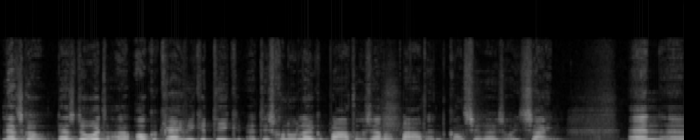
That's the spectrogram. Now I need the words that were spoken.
let's go. Let's do it. Uh, ook al krijgen we kritiek, het is gewoon een leuke plaat, een gezellige plaat en het kan serieus wel iets zijn. En uh,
